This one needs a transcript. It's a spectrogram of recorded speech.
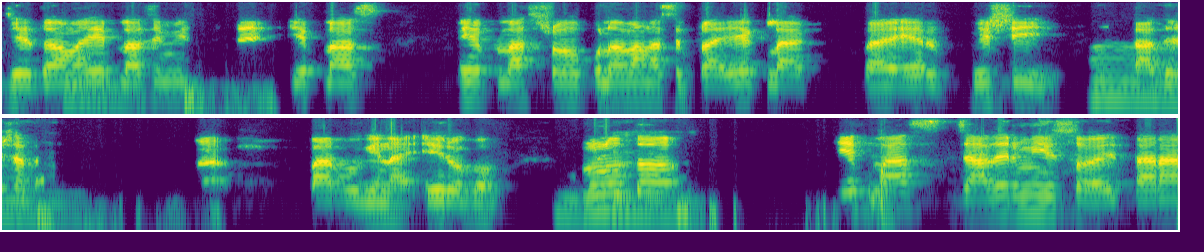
যেহেতু আমার A plus miss A plus A plus সহ পোলাপান আছে প্রায় ১ লাখ বা এর বেশি তাদের সাথে পারব কিনা এরকম। মূলত। এ প্লাস যাদের মিস হয় তারা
